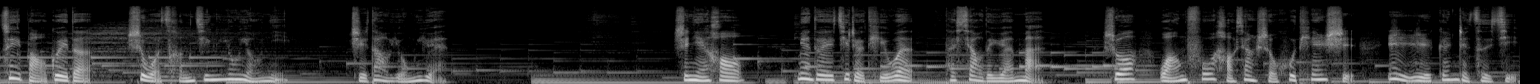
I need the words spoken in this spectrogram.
最宝贵的是我曾经拥有你，直到永远。十年后，面对记者提问，他笑得圆满，说：“亡夫好像守护天使，日日跟着自己。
